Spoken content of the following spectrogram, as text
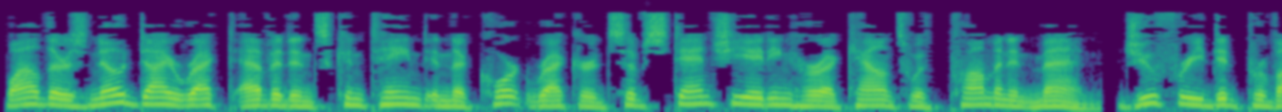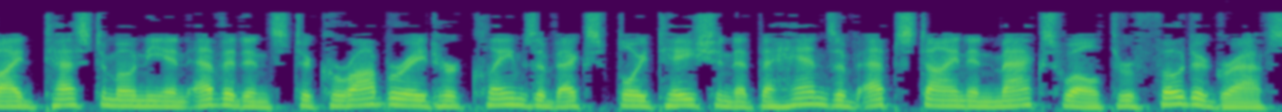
While there's no direct evidence contained in the court record substantiating her accounts with prominent men, Giuffre did provide testimony and evidence to corroborate her claims of exploitation at the hands of Epstein and Maxwell through photographs,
